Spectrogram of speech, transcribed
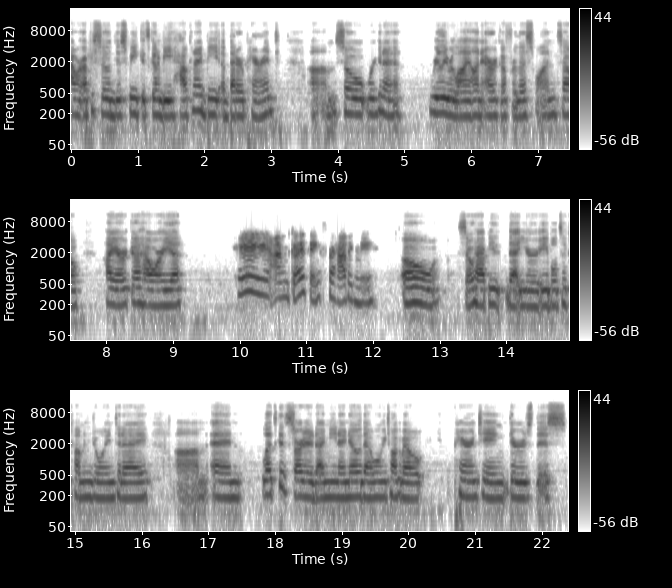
our episode this week is going to be How Can I Be a Better Parent? Um, so we're going to really rely on Erica for this one. So, hi, Erica, how are you? Hey, I'm good. Thanks for having me. Oh, so happy that you're able to come and join today. Um, and let's get started. I mean, I know that when we talk about parenting, there's this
